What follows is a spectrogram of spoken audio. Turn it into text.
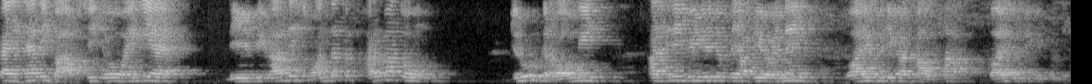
ਪੈਸਿਆਂ ਦੀ ਵਾਪਸੀ ਜੋ ਹੈਗੀ ਹੈ ਡੀਏਪੀ ਖਾਦ ਦੀ ਸੰਬੰਧਿਤ ਫਰਮਾਂ ਤੋਂ ਜ਼ਰੂਰ ਕਰਵਾਉਗੀ ਅੱਜ ਦੀ ਵੀਡੀਓ 'ਚ ਪੰਜਾਬੀ ਹੋਏ ਨਹੀਂ। ਵਾਹਿਗੁਰੂ ਜੀ ਕਾ ਖਾਲਸਾ, ਵਾਹਿਗੁਰੂ ਜੀ ਕੀ ਫਤਿਹ।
